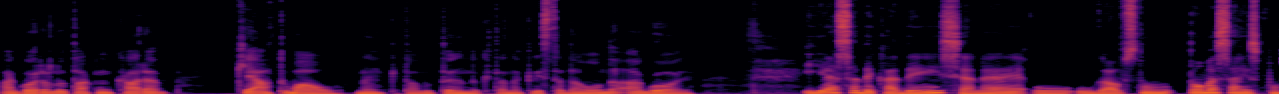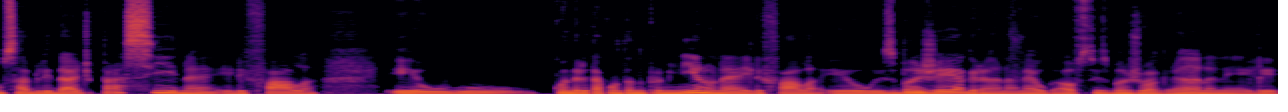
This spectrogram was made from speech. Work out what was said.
agora lutar com um cara que é atual, né, que tá lutando, que tá na crista da onda agora. E essa decadência, né, o, o Galveston toma essa responsabilidade para si, né? Ele fala, eu, quando ele está contando para o menino, né, ele fala, eu esbanjei a grana, né? O Galveston esbanjou a grana, né? Ele,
